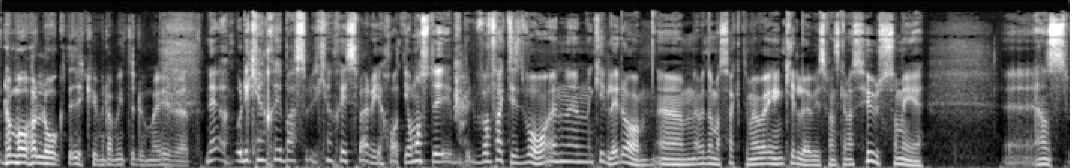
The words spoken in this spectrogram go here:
de har lågt IQ men de är inte dumma i huvudet. Nej, och det kanske är bara det kanske är Sverige hat. Jag måste, var faktiskt var en, en kille idag. eh, jag vet inte om jag har sagt det, men det var en kille vid Svenskarnas hus som är eh, Eh, hans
